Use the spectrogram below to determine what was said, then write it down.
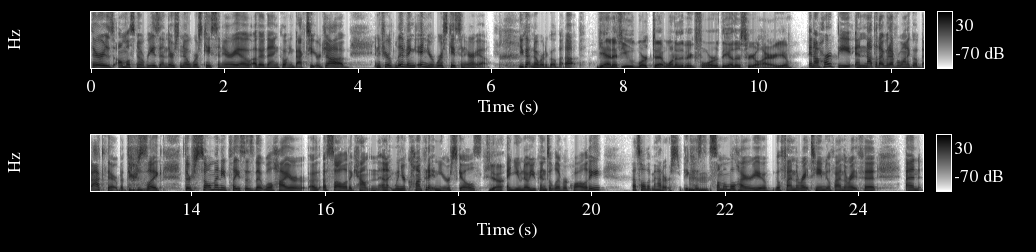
There is almost no reason. There's no worst case scenario other than going back to your job. And if you're living in your worst case scenario, you got nowhere to go but up. Yeah. And if you worked at one of the big four, the other three will hire you. in a heartbeat and not that i would ever want to go back there but there's like there's so many places that will hire a, a solid accountant and when you're confident in your skills Yeah. and you know you can deliver quality that's all that matters because mm-hmm. someone will hire you you'll find the right team you'll find the right fit and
